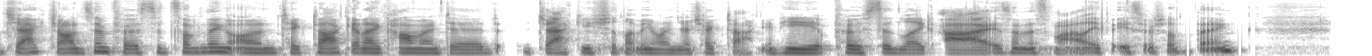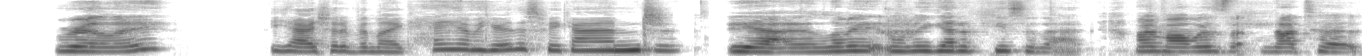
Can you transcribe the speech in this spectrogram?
Jack Johnson posted something on TikTok and I commented, Jack, you should let me run your TikTok. And he posted like eyes and a smiley face or something. really? Yeah, I should have been like, hey, I'm here this weekend. Yeah, let me let me get a piece of that. My mom was not to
